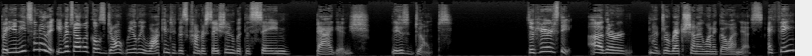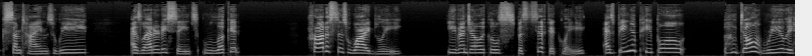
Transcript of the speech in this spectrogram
but you need to know that evangelicals don't really walk into this conversation with the same baggage. They just don't. So here's the other direction I want to go on this. I think sometimes we, as Latter day Saints, look at Protestants widely, evangelicals specifically, as being a people who don't really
